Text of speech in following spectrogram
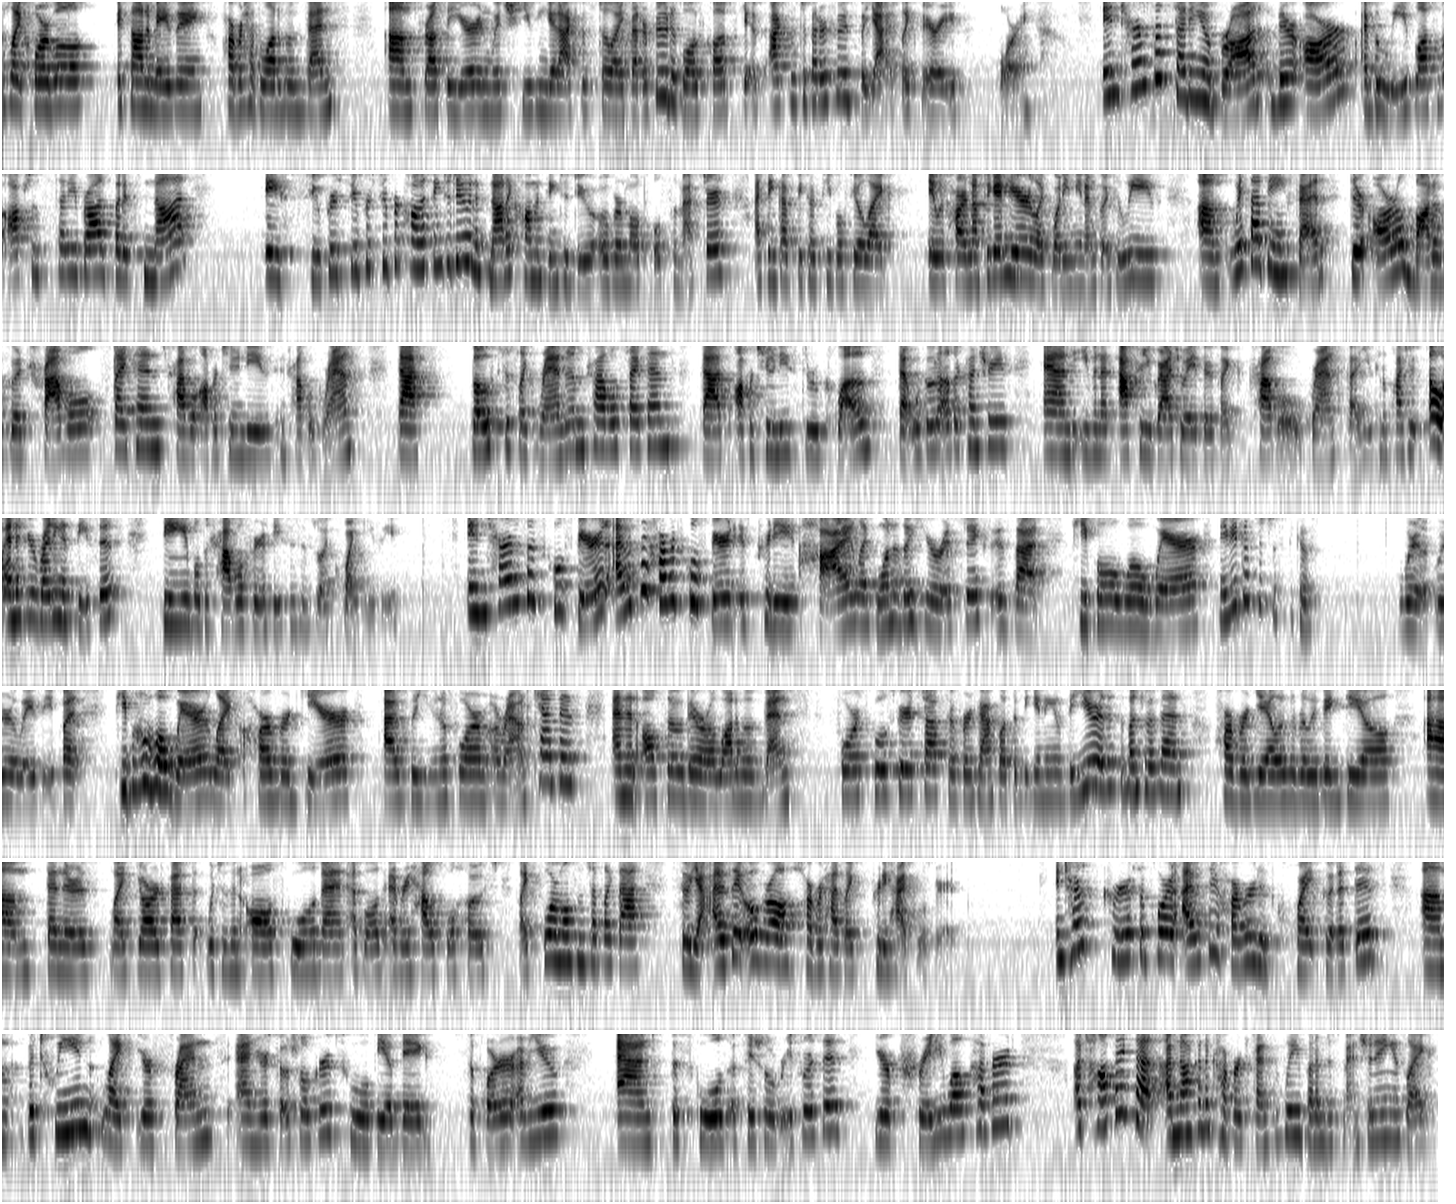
like horrible. It's not amazing. Harvard has a lot of events um, throughout the year in which you can get access to like better food as well as clubs get access to better foods. But yeah, it's like very boring. In terms of studying abroad, there are, I believe, lots of options to study abroad, but it's not a super, super, super common thing to do, and it's not a common thing to do over multiple semesters. I think that's because people feel like it was hard enough to get here, like, what do you mean I'm going to leave? Um, with that being said, there are a lot of good travel stipends, travel opportunities, and travel grants. That's both just like random travel stipends, that's opportunities through clubs that will go to other countries, and even after you graduate, there's like travel grants that you can apply to. Oh, and if you're writing a thesis, being able to travel for your thesis is like quite easy. In terms of school spirit, I would say Harvard school spirit is pretty high. Like one of the heuristics is that people will wear, maybe this is just because we're, we're lazy, but people will wear like Harvard gear as the uniform around campus. And then also there are a lot of events for school spirit stuff. So for example, at the beginning of the year, there's a bunch of events. Harvard Yale is a really big deal. Um, then there's like Yard Fest, which is an all school event, as well as every house will host like formals and stuff like that. So yeah, I would say overall Harvard has like pretty high school spirit. In terms of career support, I would say Harvard is quite good at this. Um, between like your friends and your social groups who will be a big supporter of you and the school's official resources, you're pretty well covered. A topic that I'm not going to cover extensively, but I'm just mentioning is like,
